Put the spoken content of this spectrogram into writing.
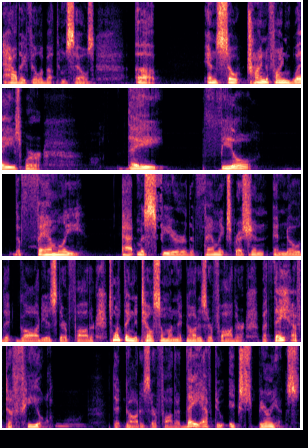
how they feel about themselves. Uh, and so trying to find ways where they feel the family atmosphere, the family expression, and know that God is their father. It's one thing to tell someone that God is their father, but they have to feel that God is their father. They have to experience.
